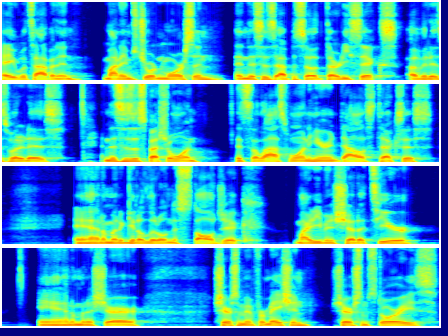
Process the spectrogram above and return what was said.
Hey, what's happening? My name's Jordan Morrison, and this is episode 36 of It Is What It Is. And this is a special one. It's the last one here in Dallas, Texas. And I'm gonna get a little nostalgic, might even shed a tear, and I'm gonna share share some information, share some stories.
